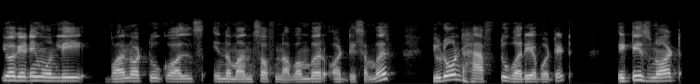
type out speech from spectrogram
you are getting only one or two calls in the months of November or December. You don't have to worry about it. It is not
